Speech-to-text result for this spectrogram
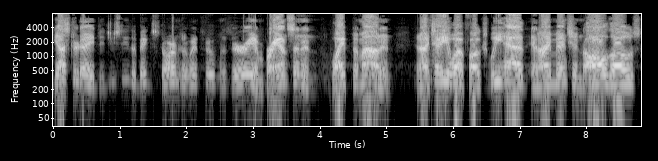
yesterday, did you see the big storms that went through Missouri and Branson and wiped them out? And, and I tell you what, folks, we had, and I mentioned all those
